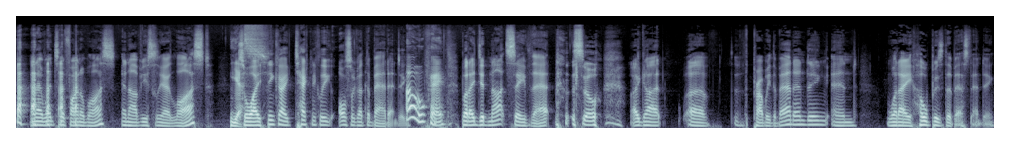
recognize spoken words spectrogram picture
And I went to the final boss and obviously I lost. Yes. So I think I technically also got the bad ending Oh, okay. but I did not save that. so I got uh, probably the bad ending and what I hope is the best ending.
